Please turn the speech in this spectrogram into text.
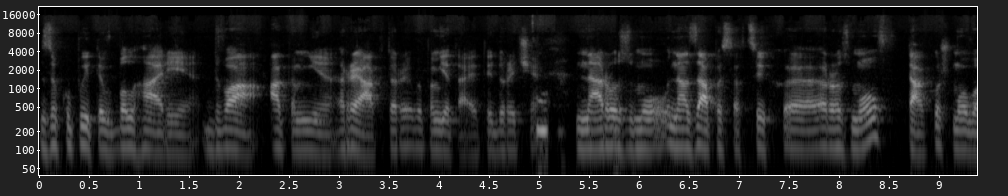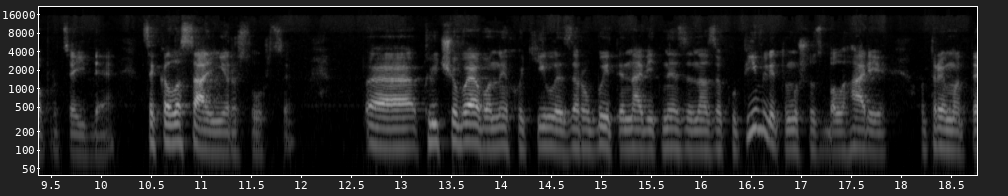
закупити в Болгарії два атомні реактори. Ви пам'ятаєте, до речі, на розмов на записах цих е, розмов також мова про це йде. Це колосальні ресурси. Е, ключове вони хотіли заробити навіть не на закупівлі, тому що з Болгарії отримати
